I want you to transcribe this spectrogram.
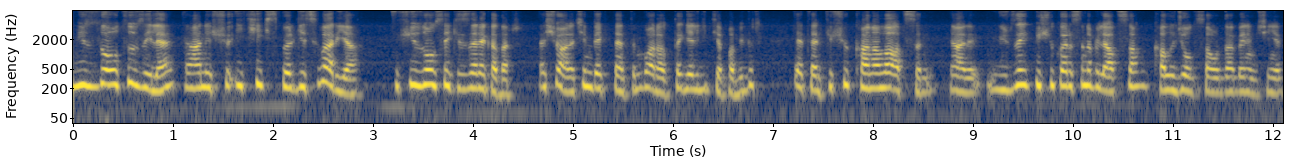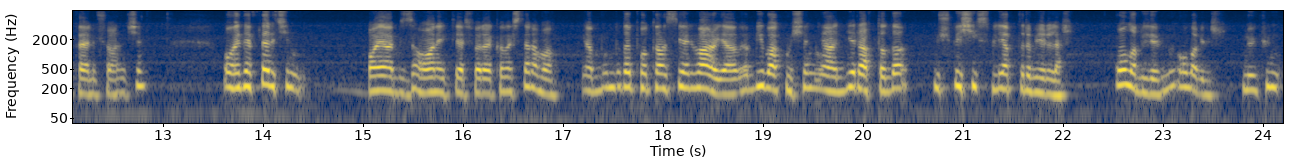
%30 ile yani şu 2x bölgesi var ya 218'lere kadar. E şu an için beklentim bu aralıkta gel git yapabilir. Yeter ki şu kanala atsın. Yani %70 yukarısına bile atsam kalıcı olsa orada benim için yeterli şu an için. O hedefler için bayağı bir zaman ihtiyaç var arkadaşlar ama ya bunda da potansiyel var ya. Bir bakmışın yani bir haftada 3-5x bile yaptırabilirler. Olabilir mi? Olabilir. Mümkün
